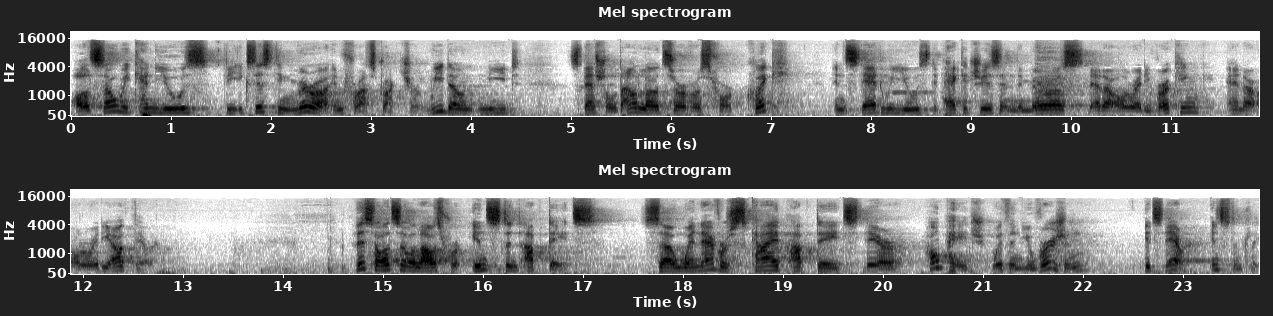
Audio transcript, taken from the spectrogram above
Also, we can use the existing Mirror infrastructure. We don't need special download servers for klik. Instead, we use the packages and the mirrors that are already working and are already out there. This also allows for instant updates. So whenever Skype updates their homepage with a new version, it's there instantly.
